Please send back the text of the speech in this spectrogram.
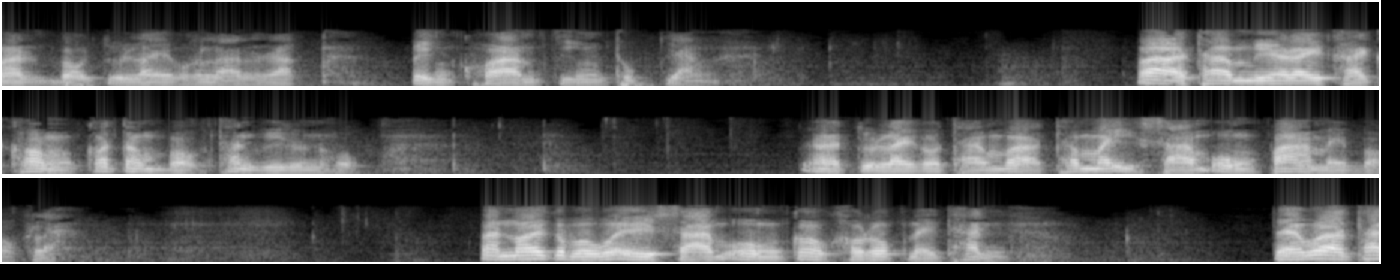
มาบอกจุไลบอกหลานรัก เป็นความจริงทุกอย่างว่าถ้ามีอะไรขัดข้องก็ต้องบอกท่านวีรุณหก จุไลก็ถามว่าทำไมอีกสามองค์ป้าไม่บอกล่ะป้าน้อยก็บอกว่าไอ้สามองค์ก็เคารพในท่าน แต่ว่าถ้า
